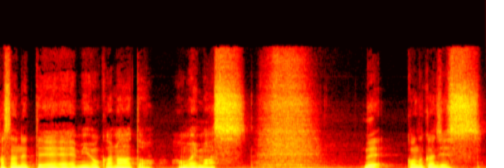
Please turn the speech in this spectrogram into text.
重ねてみようかなと思います。で、こんな感じです。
